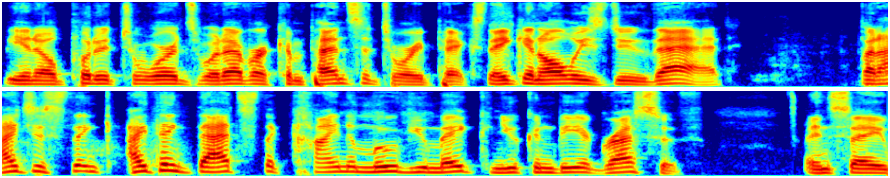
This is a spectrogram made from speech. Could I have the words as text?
you know, put it towards whatever compensatory picks. They can always do that. But I just think I think that's the kind of move you make and you can be aggressive and say,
